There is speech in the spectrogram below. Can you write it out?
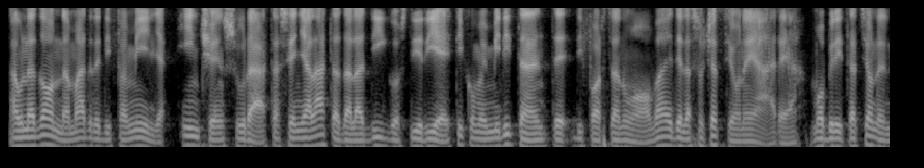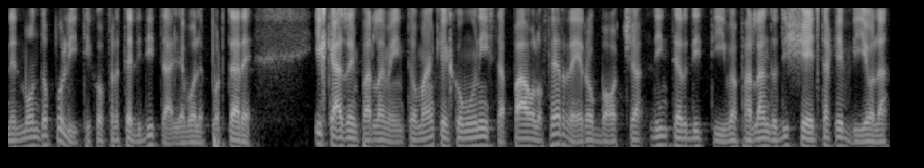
a una donna madre di famiglia incensurata, segnalata dalla Digos di Rieti come militante di Forza Nuova e dell'associazione Area. Mobilitazione nel mondo politico, Fratelli d'Italia vuole portare il caso in Parlamento, ma anche il comunista Paolo Ferrero boccia l'interdittiva parlando di scelta che viola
